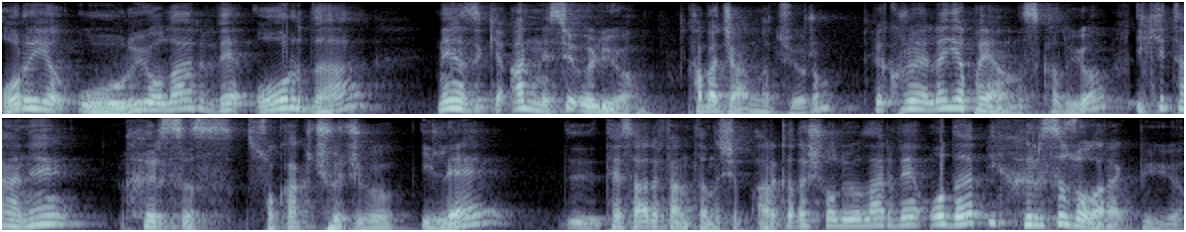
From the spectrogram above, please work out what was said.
Oraya uğruyorlar ve orada ne yazık ki annesi ölüyor. Kabaca anlatıyorum. Ve Cruella yapayalnız kalıyor. İki tane hırsız sokak çocuğu ile e, tesadüfen tanışıp arkadaş oluyorlar ve o da bir hırsız olarak büyüyor.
